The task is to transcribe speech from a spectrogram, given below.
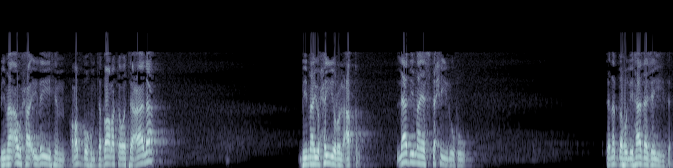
بما أوحى إليهم ربهم تبارك وتعالى بما يحير العقل لا بما يستحيله. تنبهوا لهذا جيدا.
